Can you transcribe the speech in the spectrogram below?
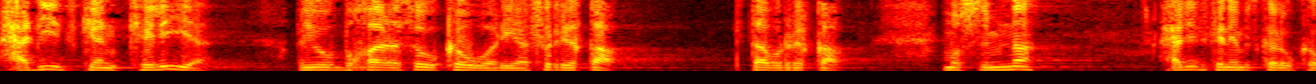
Xadiidkan keliya ayuu bukhaari isagu ka wariyaa fi riaaq kitaab riaaq muslimna xadiidkan mid kale ka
